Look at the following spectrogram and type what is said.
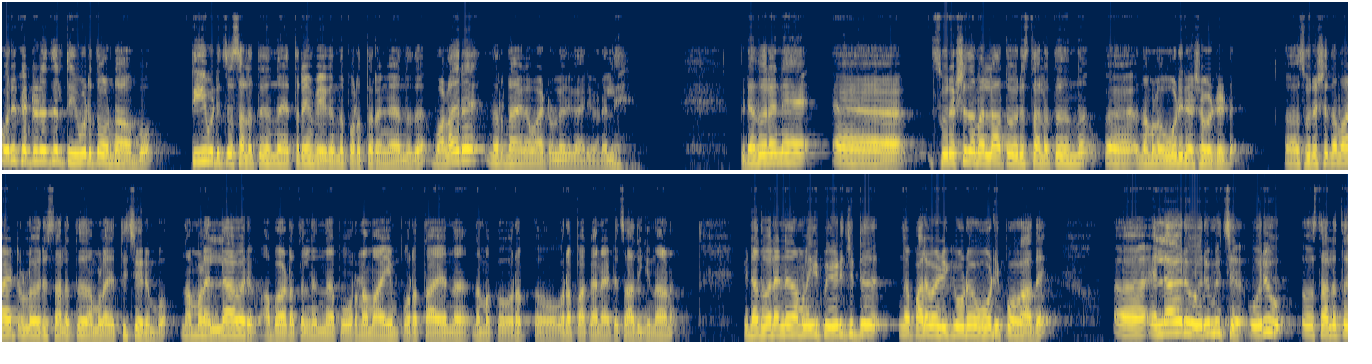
ഒരു കെട്ടിടത്തിൽ തീപിടുത്തം ഉണ്ടാകുമ്പോൾ തീ പിടിച്ച സ്ഥലത്ത് നിന്ന് എത്രയും വേഗം പുറത്തിറങ്ങുക എന്നത് വളരെ നിർണായകമായിട്ടുള്ള ഒരു കാര്യമാണ് അല്ലേ? പിന്നെ അതുപോലെ തന്നെ സുരക്ഷിതമല്ലാത്ത ഒരു സ്ഥലത്ത് നിന്ന് നമ്മൾ ഓടി രക്ഷപ്പെട്ടിട്ട് സുരക്ഷിതമായിട്ടുള്ള ഒരു സ്ഥലത്ത് നമ്മൾ എത്തിച്ചേരുമ്പോൾ നമ്മളെല്ലാവരും അപകടത്തിൽ നിന്ന് പൂർണമായും പുറത്തായെന്ന് നമുക്ക് ഉറപ്പ് ഉറപ്പാക്കാനായിട്ട് സാധിക്കുന്നതാണ്. പിന്നെ അതുപോലെ തന്നെ നമ്മൾ ഈ പേടിച്ചിട്ട് പല വഴിക്കൂടെ ഓടിപ്പോകാതെ എല്ലാവരും ഒരുമിച്ച് ഒരു സ്ഥലത്ത്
